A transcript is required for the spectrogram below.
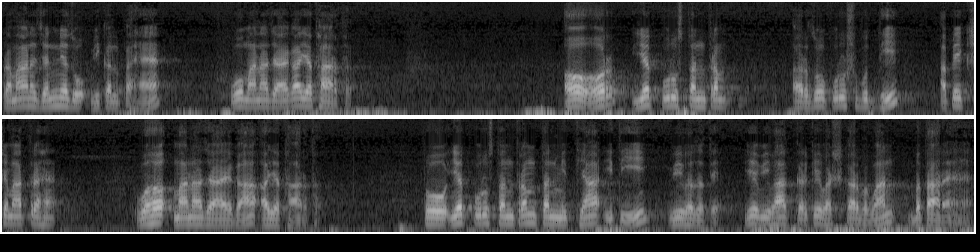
प्रमाण जन्य जो विकल्प है, वो माना जाएगा यथार्थ। और यद पुरुष तंत्रम, और जो पुरुष बुद्धि अपेक्ष मात्र है वह माना जाएगा अयथार्थ। तो यद पुरुष तन मिथ्या इति विभजते। ये विभाग करके भाष्कर भगवान बता रहे हैं।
